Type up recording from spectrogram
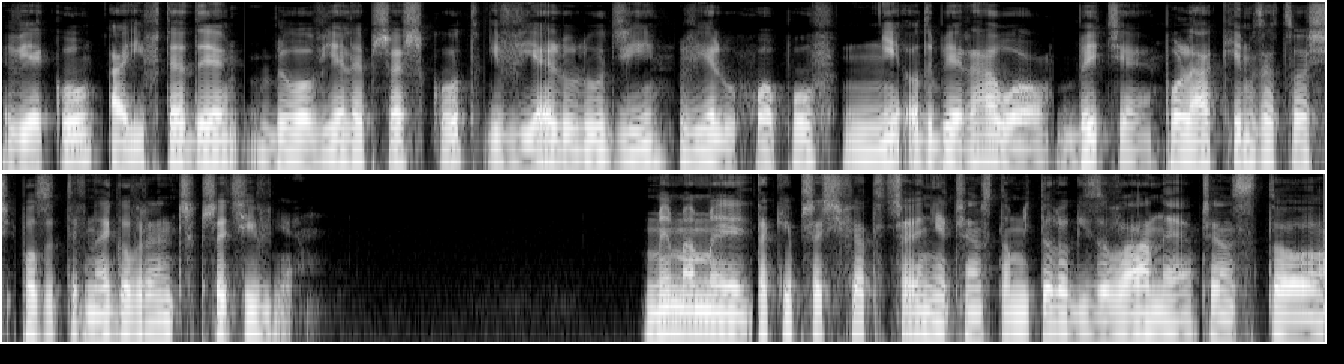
wieku, a i wtedy było wiele przeszkód i wielu ludzi, wielu chłopów nie odbierało bycie Polakiem za coś pozytywnego, wręcz przeciwnie. My mamy takie przeświadczenie, często mitologizowane, często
